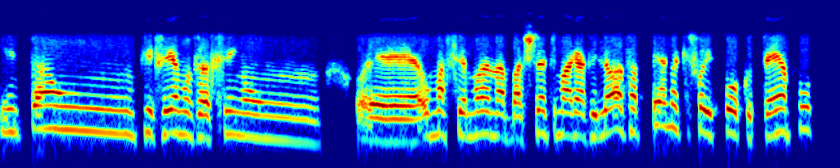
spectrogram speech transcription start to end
Então, tivemos assim um, é, uma semana bastante maravilhosa, pena que foi pouco tempo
